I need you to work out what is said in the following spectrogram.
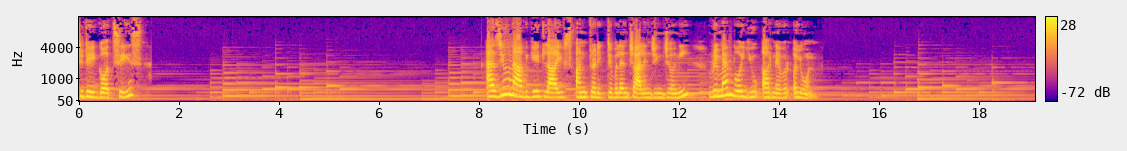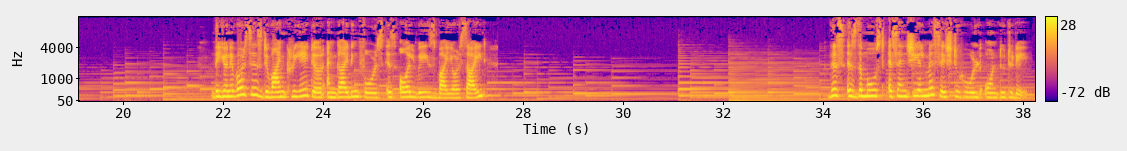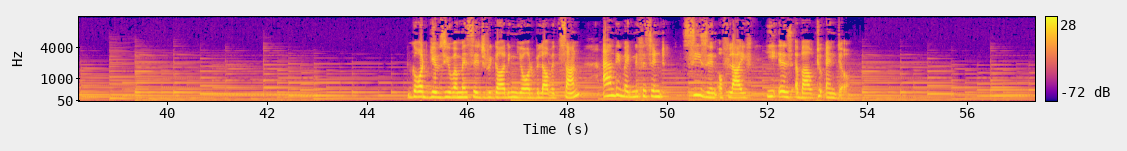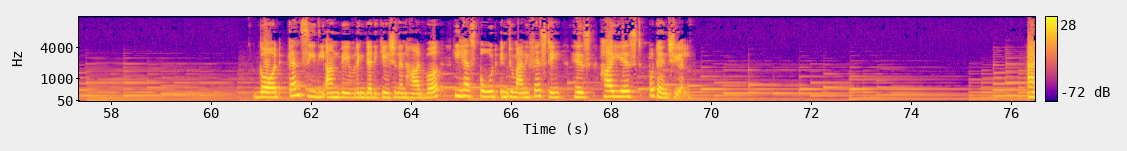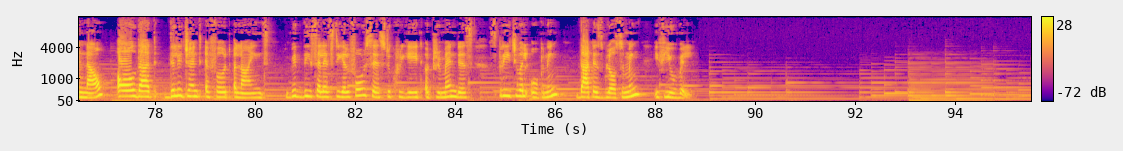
Today, God says, As you navigate life's unpredictable and challenging journey, remember you are never alone. The universe's divine creator and guiding force is always by your side. This is the most essential message to hold on to today. God gives you a message regarding your beloved Son and the magnificent season of life he is about to enter. God can see the unwavering dedication and hard work he has poured into manifesting his highest potential. And now all that diligent effort aligns with the celestial forces to create a tremendous spiritual opening that is blossoming, if you will.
